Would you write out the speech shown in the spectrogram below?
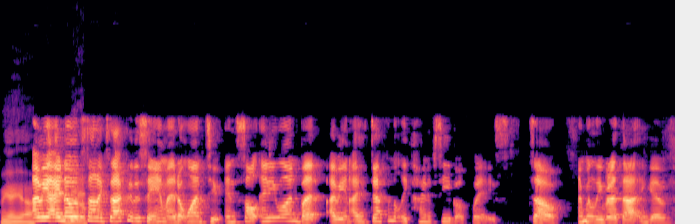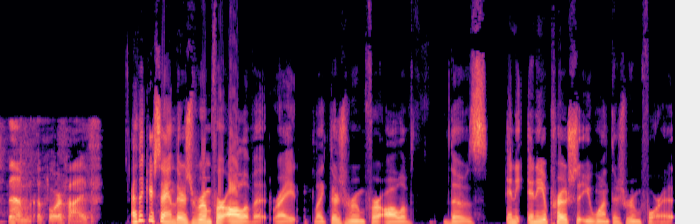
Yeah. Yeah. I mean, I know Yeah. it's not exactly the same. I don't want to insult anyone, but I mean, I definitely kind of see both ways. So I'm gonna leave it at that and give them a four or five. I think you're saying there's room for all of it, right? Like there's room for all of those. Any any approach that you want, there's room for it.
